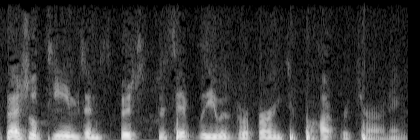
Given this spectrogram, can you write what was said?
special teams, and specifically he was referring to punt returning,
